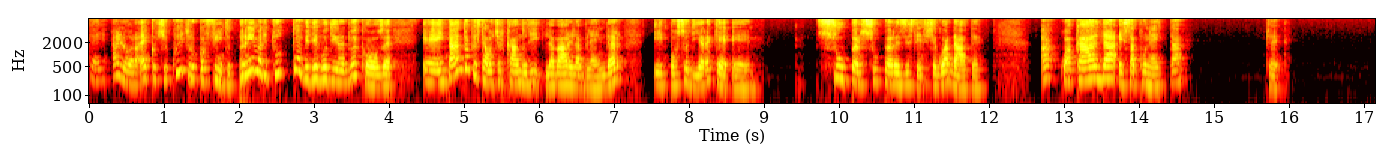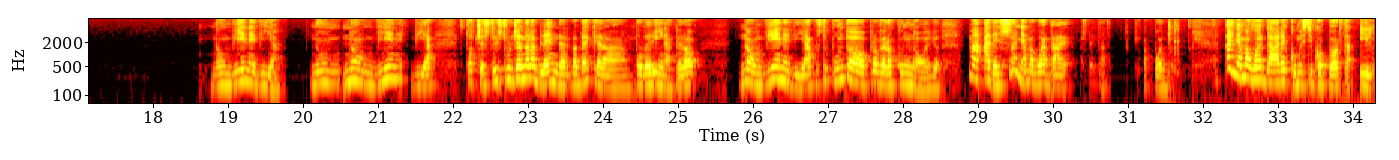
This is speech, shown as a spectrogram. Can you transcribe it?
ok allora eccoci qui trucco finito. Prima di tutto vi devo dire due cose. Eh, intanto che stavo cercando di lavare la blender e posso dire che è super super resistente. Cioè guardate acqua calda e saponetta cioè non viene via non, non viene via. Sto, cioè, sto distruggendo la blender vabbè che era poverina però non viene via. A questo punto proverò con un olio ma adesso andiamo a guardare aspettate appoggio. Andiamo a guardare come si comporta il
